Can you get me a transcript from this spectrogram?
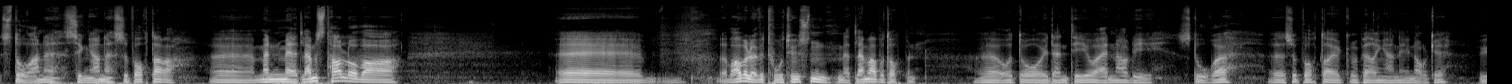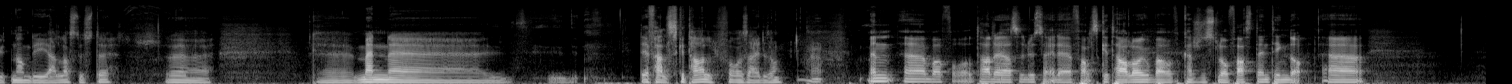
stående, syngende supportere. Eh, men medlemstallene var eh, Det var vel over 2000 medlemmer på toppen. Eh, og da i den tida en av de store eh, supportergrupperingene i Norge, utenom de aller største. Eh, eh, men eh, det er falske tall, for å si det sånn. Men uh, bare for å ta det, altså du sier det er falske tall òg, bare kanskje slå fast en ting, da. Uh,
